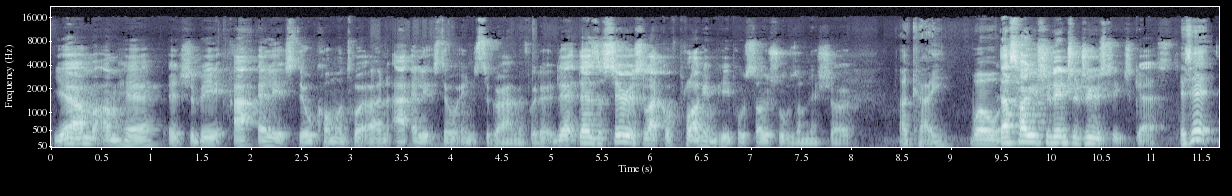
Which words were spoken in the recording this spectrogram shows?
Yeah, I'm, I'm here. It should be at Elliot on Twitter and at Elliot Steel Instagram. If we do, there, there's a serious lack of plugging people's socials on this show. Okay, well, That's how you should introduce each guest. is it?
